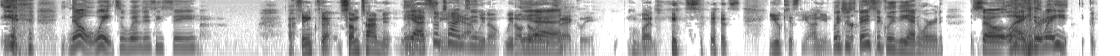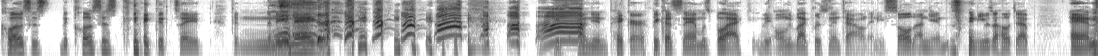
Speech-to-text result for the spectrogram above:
Yeah. No, wait, so when does he say I think that sometime in, in Yeah, that scene, sometimes yeah, in- we don't we don't know yeah. it exactly. But he says, you kiss the onion which picker. is basically the N word. So like the way he the closest the closest thing they could say to nigger is onion picker because Sam was black, the only black person in town, and he sold onions and he was a hotep, and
